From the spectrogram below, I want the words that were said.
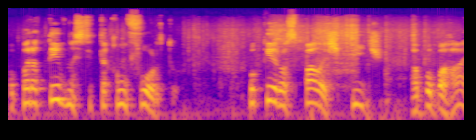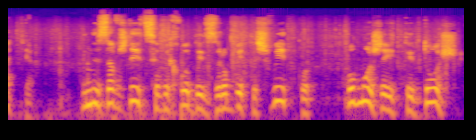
оперативності та комфорту. Поки розпалиш піч або багаття, і не завжди це виходить зробити швидко, бо може йти дощ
